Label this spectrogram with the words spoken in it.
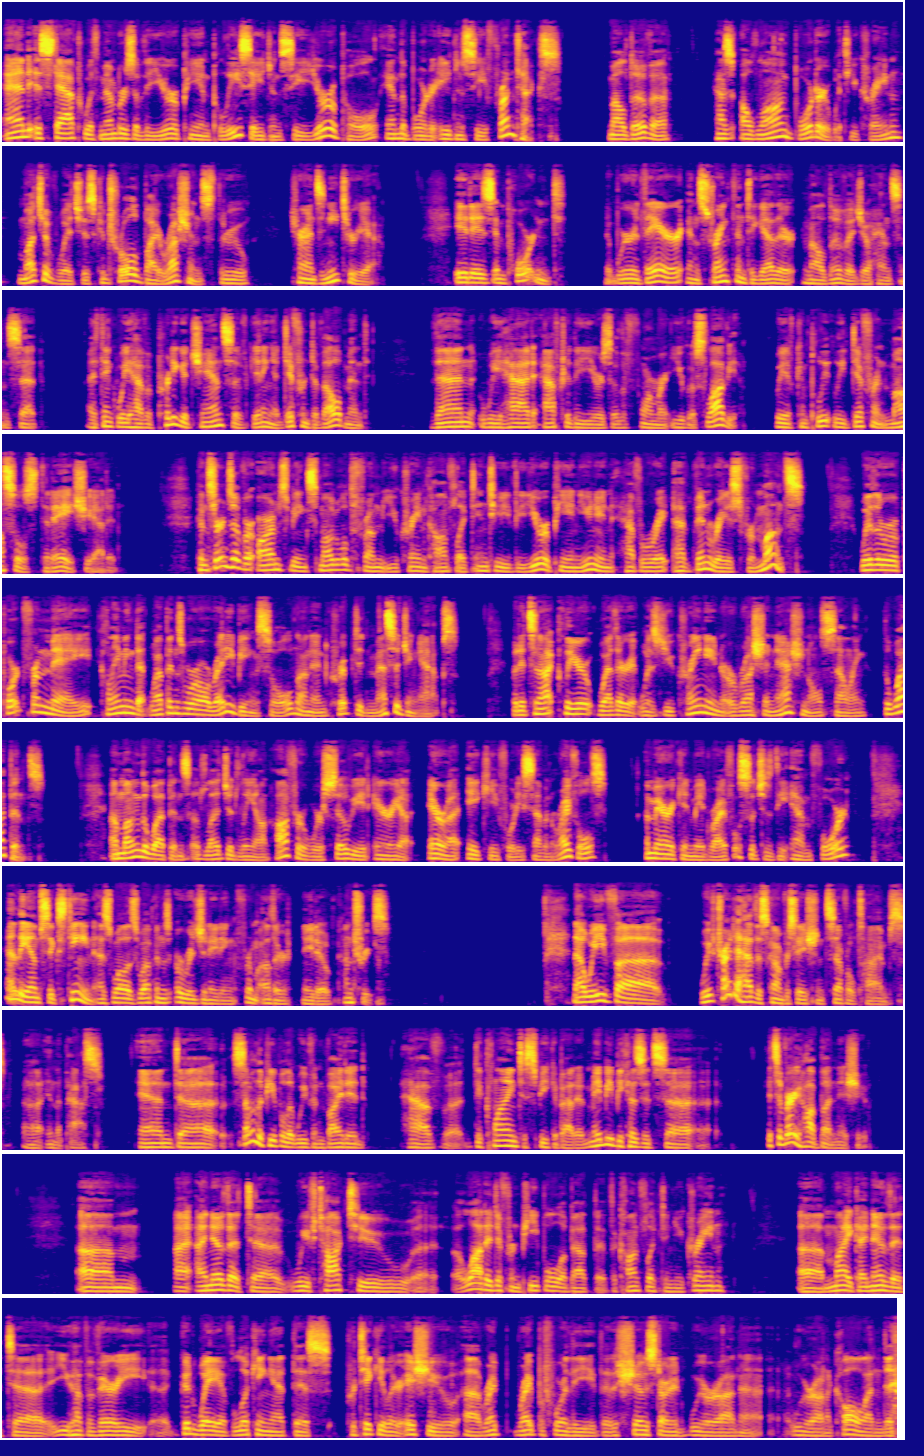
and is staffed with members of the European Police Agency Europol and the border agency Frontex. Moldova has a long border with Ukraine, much of which is controlled by Russians through Transnistria. It is important that we're there and strengthen together Moldova, Johansson said. I think we have a pretty good chance of getting a different development than we had after the years of the former Yugoslavia. We have completely different muscles today, she added. Concerns over arms being smuggled from Ukraine conflict into the European Union have, ra- have been raised for months with a report from May claiming that weapons were already being sold on encrypted messaging apps. But it's not clear whether it was Ukrainian or Russian nationals selling the weapons. Among the weapons allegedly on offer were Soviet era, era AK 47 rifles, American made rifles such as the M4 and the M16, as well as weapons originating from other NATO countries. Now, we've, uh, we've tried to have this conversation several times uh, in the past. And uh, some of the people that we've invited have uh, declined to speak about it, maybe because it's uh, it's a very hot button issue. Um, I, I, know that uh, we've talked to uh, a lot of different people about the, the conflict in Ukraine. Uh, Mike, I know that uh, you have a very uh, good way of looking at this particular issue. Uh, right, right before the, the show started, we were on a we were on a call, and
